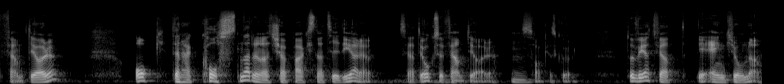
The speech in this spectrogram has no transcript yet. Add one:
50 öre och den här kostnaden att köpa aktierna tidigare, så att det också är 50 öre, sakens skull. Då vet vi att det är en krona.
